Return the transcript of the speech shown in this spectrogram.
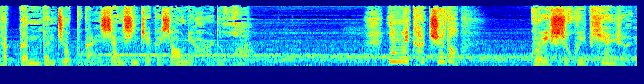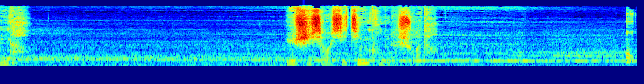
他根本就不敢相信这个小女孩的话，因为他知道鬼是会骗人的。于是小西惊恐的说道：“我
